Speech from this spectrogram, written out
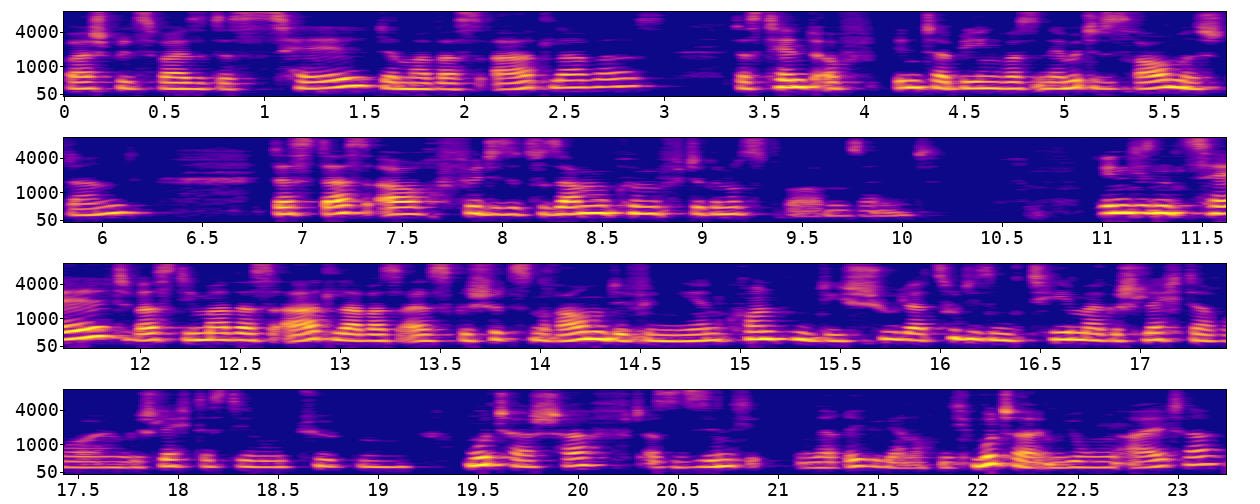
beispielsweise das Zelt der Mothers Art Lovers, das Tent of Interbeing, was in der Mitte des Raumes stand, dass das auch für diese Zusammenkünfte genutzt worden sind. In diesem Zelt, was die Mothers Adler was als geschützten Raum definieren, konnten die Schüler zu diesem Thema Geschlechterrollen, Geschlechterstereotypen, Mutterschaft, also sie sind in der Regel ja noch nicht Mutter im jungen Alter,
